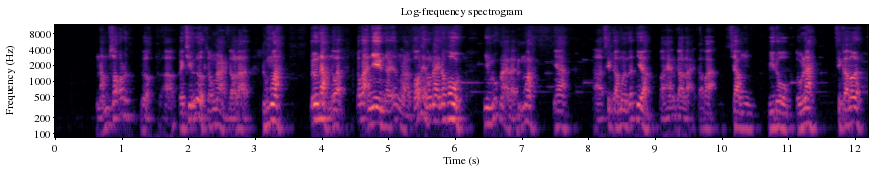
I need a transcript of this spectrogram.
nắm rõ được được uh, cái chiến lược trong này đó là đúng ngoài. Đơn giản thôi các bạn nhìn thấy rằng là có thể hôm nay nó hồi nhưng lúc này là đúng ngoài nha à, xin cảm ơn rất nhiều và hẹn gặp lại các bạn trong video tối nay. Xin cảm ơn.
